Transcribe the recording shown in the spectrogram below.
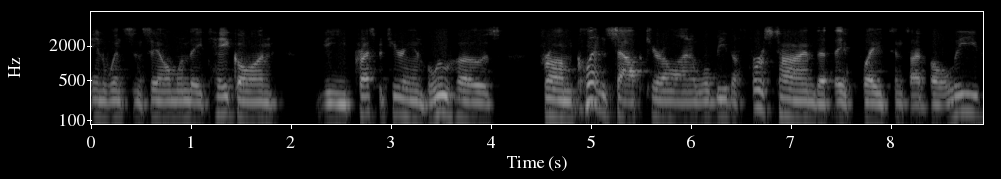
in Winston-Salem when they take on the Presbyterian Blue Hose from Clinton, South Carolina. Will be the first time that they've played since I believe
